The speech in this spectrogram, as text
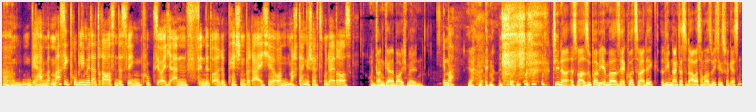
Ähm, wir haben massig Probleme da draußen, deswegen guckt sie euch an, findet eure Passion-Bereiche und macht ein Geschäftsmodell draus. Und dann gerne bei euch melden. Immer. Ja, immer. Cool. Tina, es war super wie immer, sehr kurzweilig. Lieben Dank, dass du da warst. Haben wir was Wichtiges vergessen?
